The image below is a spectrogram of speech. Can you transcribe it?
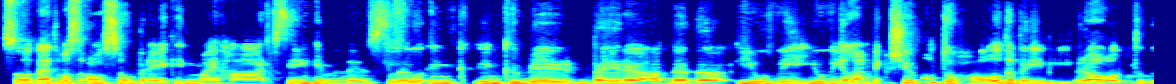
So that was also breaking my heart seeing him in this little inc- incubator under the uv uv lamp because you want to hold the baby you don't to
